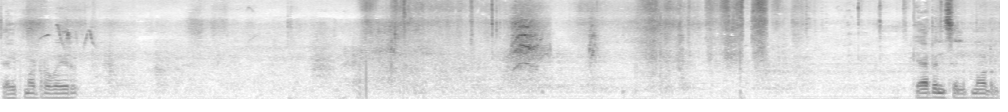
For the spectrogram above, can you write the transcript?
Self motor wire. Cabin self motor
